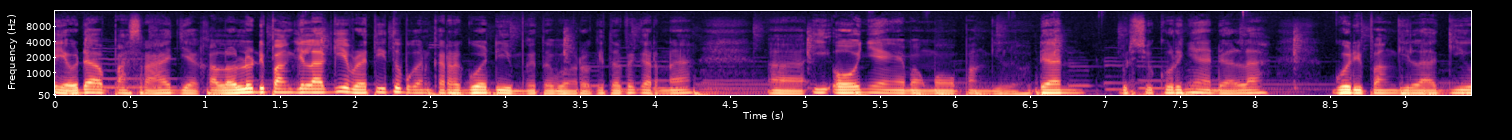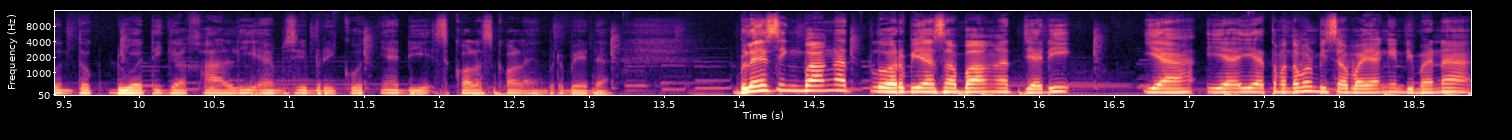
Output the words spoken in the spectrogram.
ya udah pasrah aja. Kalau lu dipanggil lagi berarti itu bukan karena gue diem kata bang Rocky tapi karena uh, eh, io nya yang emang mau panggil lo dan bersyukurnya adalah gue dipanggil lagi untuk 2-3 kali MC berikutnya di sekolah-sekolah yang berbeda. Blessing banget luar biasa banget. Jadi ya ya ya teman-teman bisa bayangin di mana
